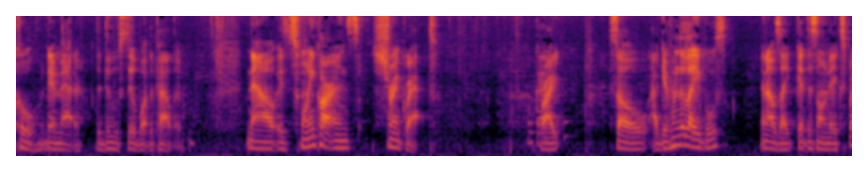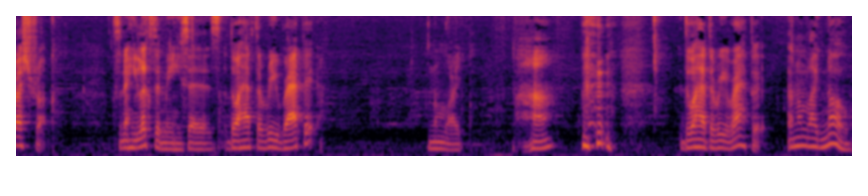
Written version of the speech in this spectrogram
Cool. It didn't matter. The dude still bought the pallet. Now it's 20 cartons shrink wrapped Okay. right? So I give him the labels, and I was like, "Get this on the express truck." So then he looks at me. He says, "Do I have to rewrap it?" And I'm like, "Huh? Do I have to rewrap it?" And I'm like, "No."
